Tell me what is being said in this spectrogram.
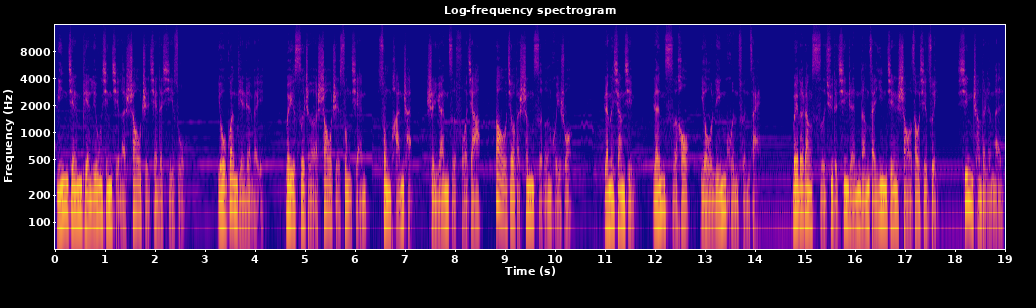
民间便流行起了烧纸钱的习俗。有观点认为。为死者烧纸送钱、送盘缠，是源自佛家、道教的生死轮回说。人们相信人死后有灵魂存在，为了让死去的亲人能在阴间少遭些罪，心诚的人们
